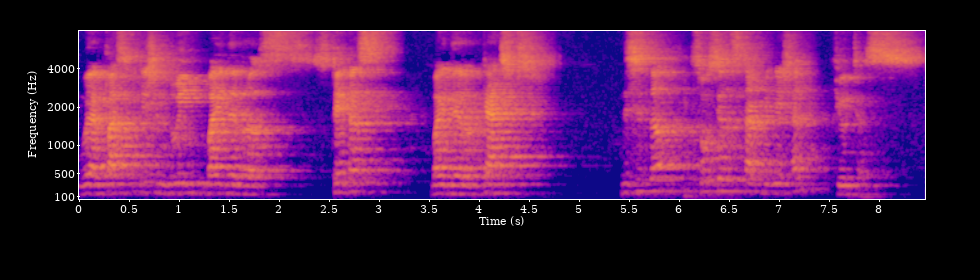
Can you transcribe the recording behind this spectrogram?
we are classification doing by their uh, status by their caste. This is the social stratification futures.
